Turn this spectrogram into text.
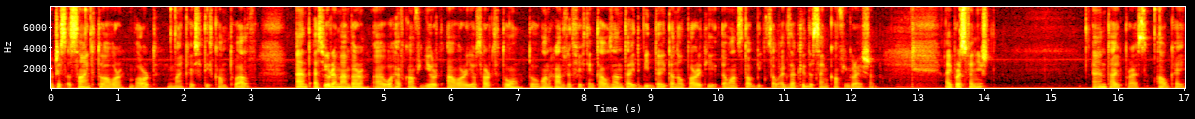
which is assigned to our board. In my case it is COM12. And as you remember, uh, we have configured our USART2 to 115,000 8-bit data, no parity, uh, one stop bit. So exactly the same configuration. I press finished and I press OK.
